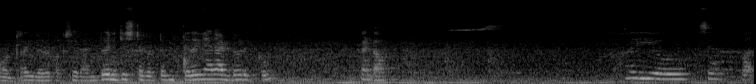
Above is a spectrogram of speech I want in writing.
ഓർഡർ ചെയ്തത്. പക്ഷെ രണ്ടും എനിക്ക് ഇഷ്ടപ്പെട്ടു മിക്കത് ഞാൻ രണ്ടും എടുക്കും. കണ്ടോ? അയ്യോ സൂപ്പർ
